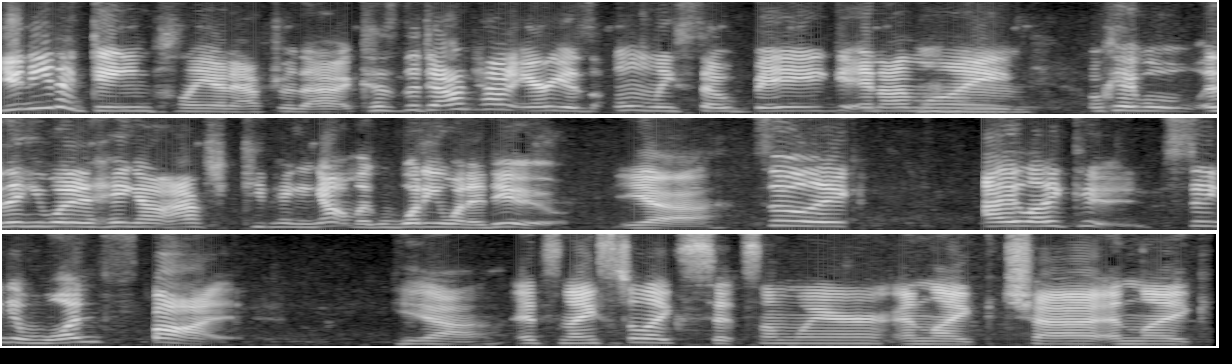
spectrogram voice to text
you need a game plan after that because the downtown area is only so big. And I'm Mhm. like, okay, well, and then he wanted to hang out after, keep hanging out. I'm like, what do you want to do? Yeah. So like, I like sitting in one spot. Yeah. It's nice to like sit somewhere and like chat and like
